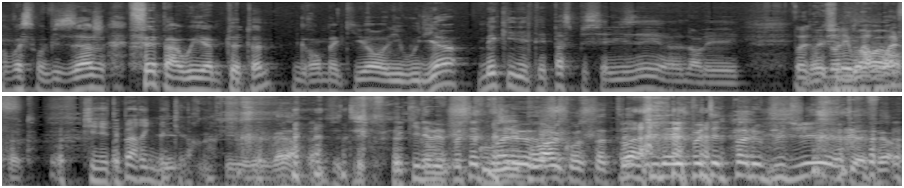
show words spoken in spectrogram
on voit son visage fait par William Tuttle, grand maquilleur hollywoodien, mais qui n'était pas spécialisé dans les, Dans, dans les dans films les d'horreur, en werewolves. fait. Qui n'était pas Rick Et- Baker. et qui- voilà, c'était- Et qui n'avait peut-être pas le- pouvoir le constater. Voilà. Qu'il n'avait peut-être pas le budget. euh,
